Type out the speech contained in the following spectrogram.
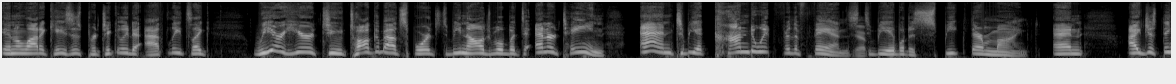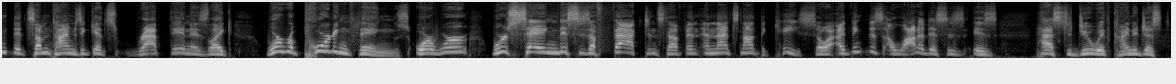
in a lot of cases, particularly to athletes. Like we are here to talk about sports, to be knowledgeable, but to entertain and to be a conduit for the fans Yep. to be able to speak their mind. And I just think that sometimes it gets wrapped in as like we're reporting things or we're we're saying this is a fact and stuff and, and that's not the case. So I think this a lot of this is is has to do with kind of just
